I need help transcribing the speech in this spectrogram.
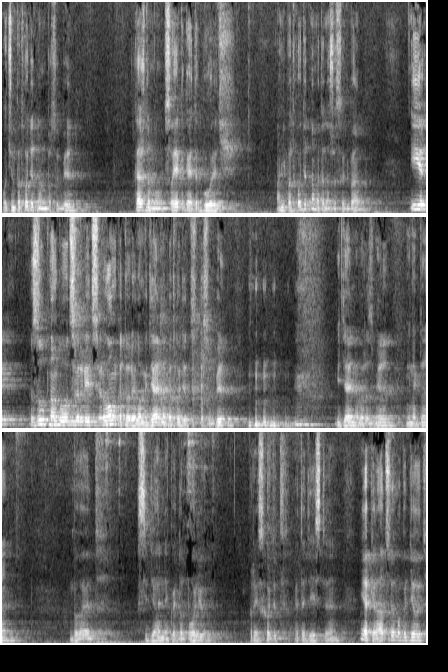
очень подходят нам по судьбе. Каждому своя какая-то горечь. Они подходят нам, это наша судьба. И зуб нам будут сверлить сверлом, который нам идеально подходит по судьбе. Идеального размера. Иногда бывает с идеальной какой-то болью происходит это действие. И операцию могут делать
